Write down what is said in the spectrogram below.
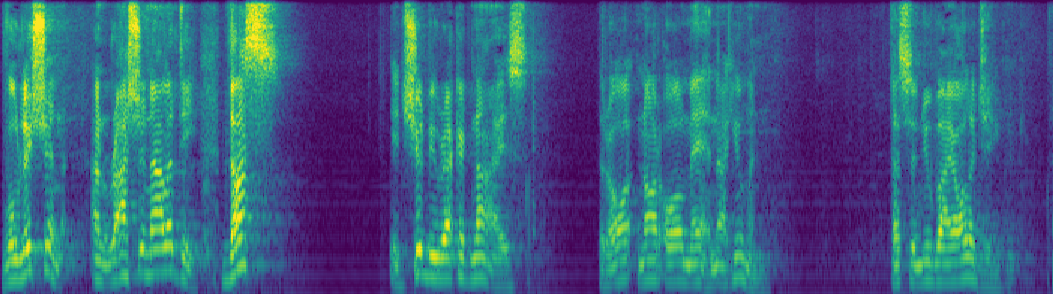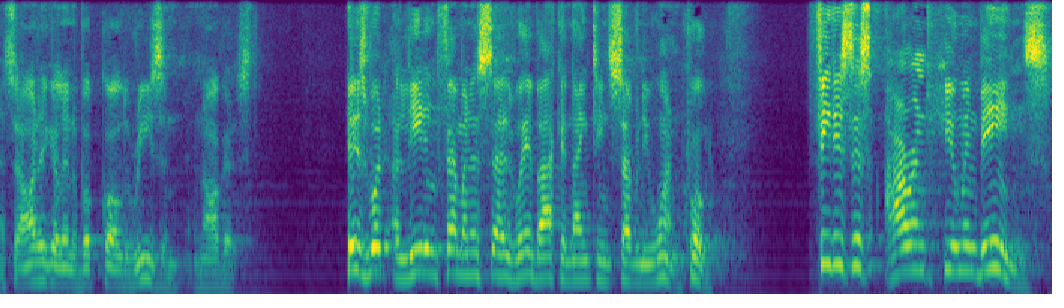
volition, and rationality. Thus, it should be recognized that all, not all men are human. That's the new biology. That's an article in a book called Reason in August. Here's what a leading feminist says way back in 1971 quote, Fetuses aren't human beings.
